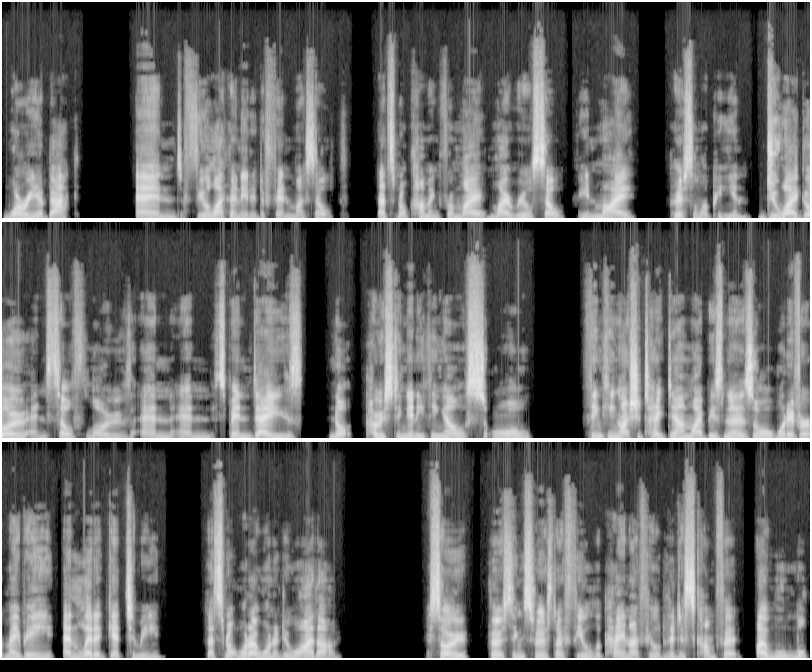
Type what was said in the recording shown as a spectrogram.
warrior back and feel like I need to defend myself? That's not coming from my my real self in my personal opinion. Do I go and self-loathe and and spend days not posting anything else or thinking I should take down my business or whatever it may be and let it get to me? That's not what I want to do either. So, first things first, I feel the pain, I feel the discomfort. I will look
